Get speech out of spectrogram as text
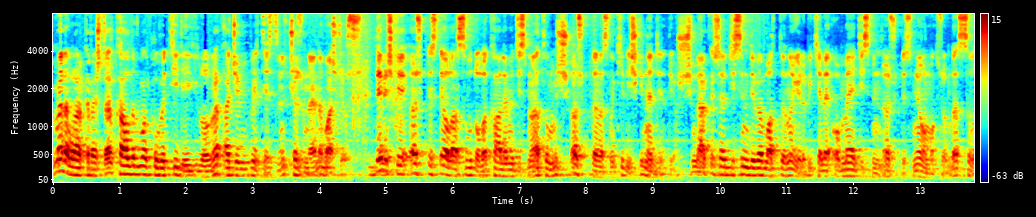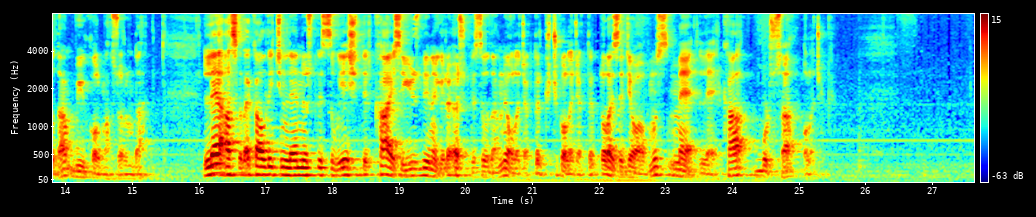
Merhaba arkadaşlar. Kaldırma kuvveti ile ilgili olarak acemi bir testinin çözümlerine başlıyoruz. Demiş ki öz kütlesi olan sıvı dola kaleme cismine atılmış. Öz kütle arasındaki ilişki nedir diyor. Şimdi arkadaşlar cisim dibe battığına göre bir kere o M cisminin öz kütlesi ne olmak zorunda? Sıvıdan büyük olmak zorunda. L askıda kaldığı için L'nin öz kütlesi sıvıya eşittir. K ise yüzlüğüne göre öz kütle sıvıdan ne olacaktır? Küçük olacaktır. Dolayısıyla cevabımız M, L, K, Bursa olacak.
